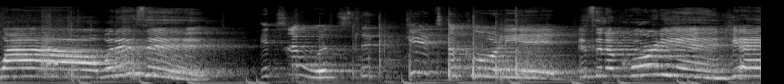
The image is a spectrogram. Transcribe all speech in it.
Wow, what is it? It's a Woodstock Kids accordion. It's an accordion. Yay.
